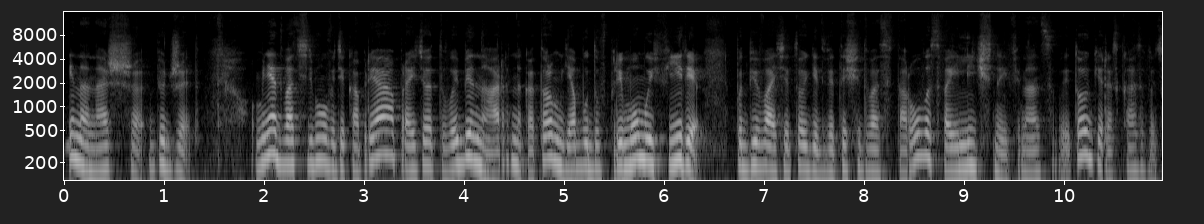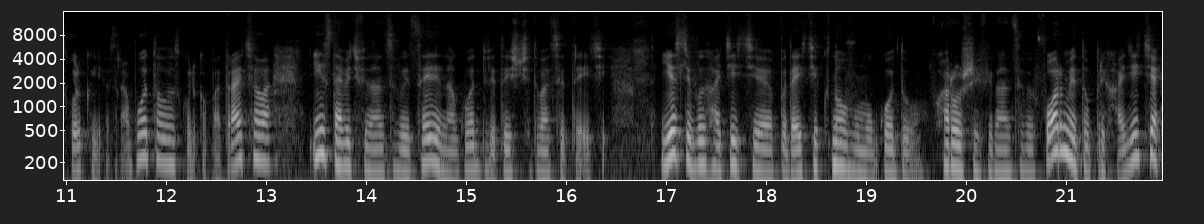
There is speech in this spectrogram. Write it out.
и на наш бюджет. У меня 27 декабря пройдет вебинар, на котором я буду в прямом эфире подбивать итоги 2022, свои личные финансовые итоги, рассказывать, сколько я заработала, сколько потратила и ставить финансовые цели на год 2023. Если вы хотите подойти к Новому году в хорошей финансовой форме, то приходите,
